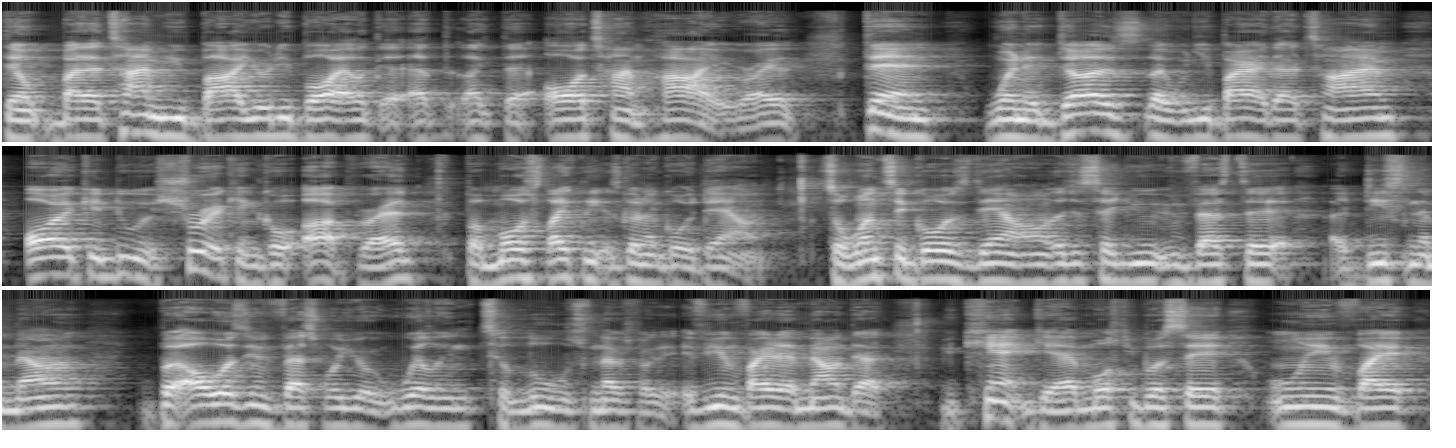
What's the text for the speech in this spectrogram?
Then by the time you buy, you already bought at like, at like the all time high, right? Then when it does, like when you buy at that time, all it can do is sure it can go up, right? But most likely it's gonna go down. So once it goes down, let's just say you invested a decent amount, but always invest what you're willing to lose from that perspective. If you invite an amount that you can't get, most people say only invite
